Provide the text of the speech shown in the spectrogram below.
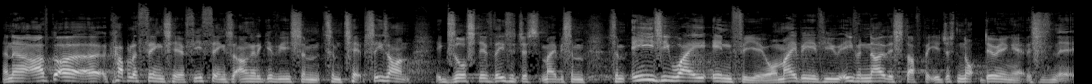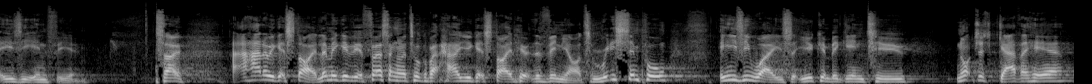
And now I've got a, a, couple of things here, a few things that I'm going to give you some, some tips. These aren't exhaustive, these are just maybe some, some easy way in for you. Or maybe if you even know this stuff but you're just not doing it, this is an easy in for you. So, how do we get started? Let me give you, first I'm going to talk about how you get started here at the vineyard. Some really simple, easy ways that you can begin to not just gather here,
